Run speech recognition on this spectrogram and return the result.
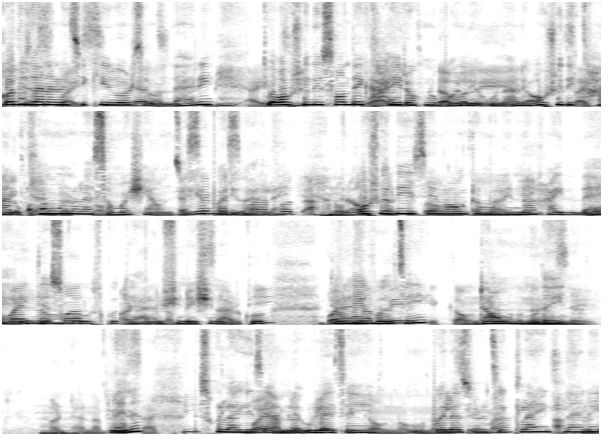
कतिजनाले चाहिँ के गर्छ भन्दाखेरि त्यो औषधि सधैँ खाइराख्नु पर्ने हुनाले औषधि खा खुवाउनलाई समस्या हुन्छ क्या परिवारलाई। अनि औषधि चाहिँ लङ टर्म उसले नखाइदिँदाखेरि त्यसको उसको त्यो हेलुसिनेसनहरूको लेभल चाहिँ डाउन हुँदैन। त्यसको लागि चाहिँ हामीले उसलाई चाहिँ पहिला सुरु चाहिँ क्लाइन्टलाई नै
